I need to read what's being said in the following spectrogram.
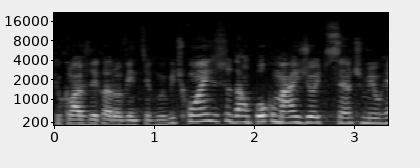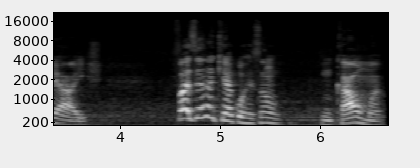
que o Klaus declarou 25 mil bitcoins, isso dá um pouco mais de 800 mil reais. Fazendo aqui a correção com calma,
